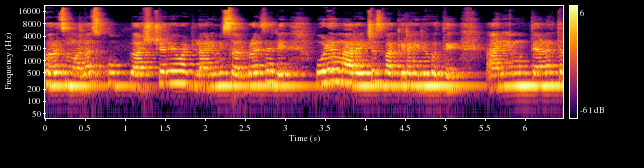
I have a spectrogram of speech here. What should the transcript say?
खरंच मलाच खूप आश्चर्य वाटलं आणि मी सरप्राईज झाले. उड्या मारायचेच बाकी राहिले होते. आणि मग त्यानंतर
